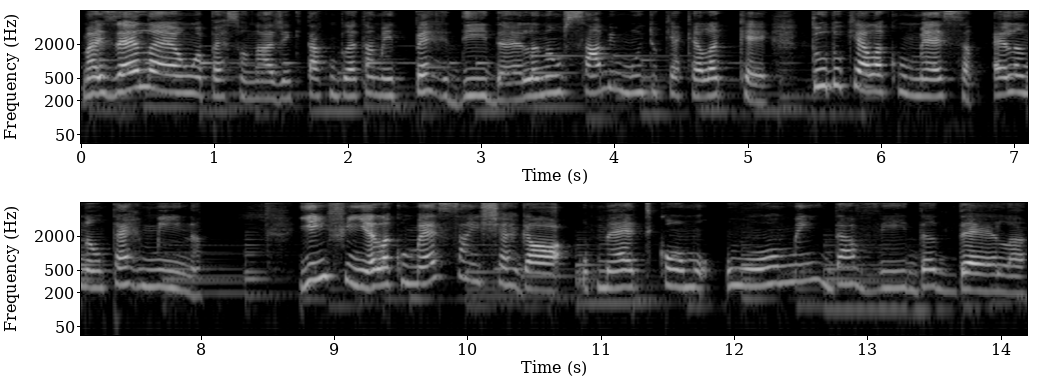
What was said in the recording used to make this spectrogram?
Mas ela é uma personagem que está completamente perdida. Ela não sabe muito o que é que ela quer. Tudo que ela começa, ela não termina. E enfim, ela começa a enxergar o Matt como o homem da vida dela.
